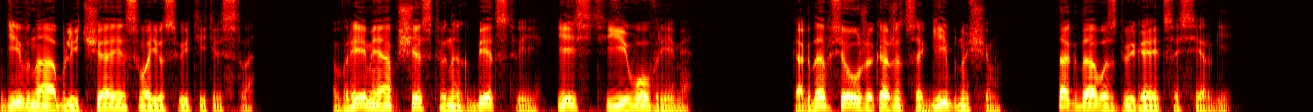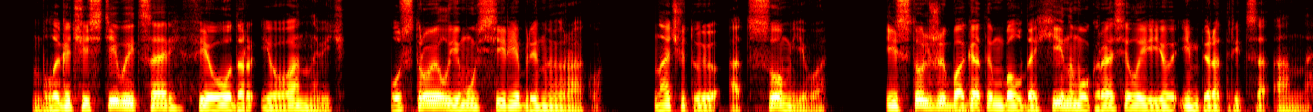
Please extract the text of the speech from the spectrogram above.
дивно обличая свое святительство. Время общественных бедствий есть его время. Когда все уже кажется гибнущим, тогда воздвигается Сергий. Благочестивый царь Феодор Иоаннович устроил ему серебряную раку, начатую отцом его – и столь же богатым балдахином украсила ее императрица Анна.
